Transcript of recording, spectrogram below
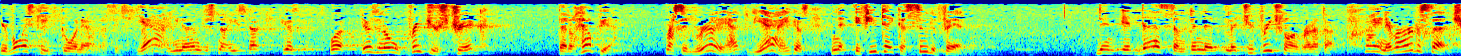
your voice keeps going out. And I said, Yeah, you know, I'm just not used to it. He goes, Well, there's an old preacher's trick that'll help you. And I said, Really? I yeah. He goes, If you take a Sudafed, then it does something that lets you preach longer. And I thought, I ain't never heard of such.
